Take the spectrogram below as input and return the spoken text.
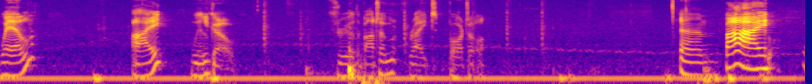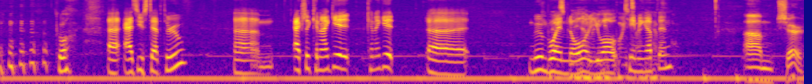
Well, I will go through the bottom right portal. Um, Bye. cool. Uh, as you step through, um, actually, can I get can I get uh, Moonboy ask and me Noel? Are you all points I teaming up have. then? um, sure.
